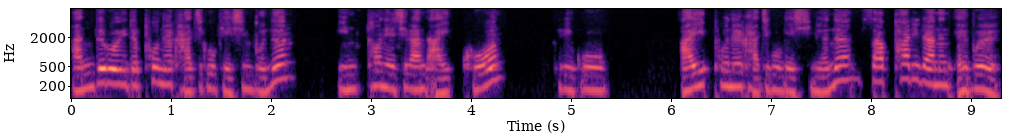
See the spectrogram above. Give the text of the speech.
안드로이드 폰을 가지고 계신 분은 인터넷이란 아이콘 그리고 아이폰을 가지고 계시면은 사파리라는 앱을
